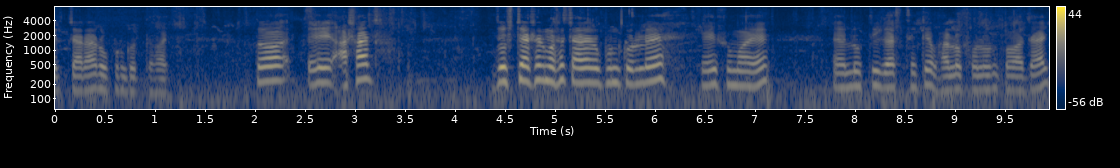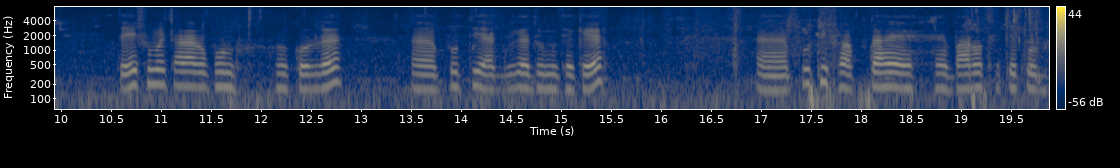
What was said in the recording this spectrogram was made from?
এর চারা রোপণ করতে হয়। তো এই আষাঢ়, জ্যৈষ্ঠী আষাঢ় মাসে চারা রোপণ করলে এই সময়ে লতি গাছ থেকে ভালো ফলন পাওয়া যায়। তো এই সময় চারা রোপণ করলে প্রতি এক বিঘা জমি থেকে প্রতি সপ্তাহে বারো থেকে চোদ্দ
